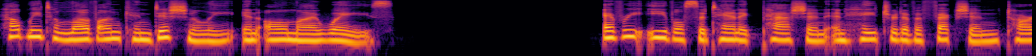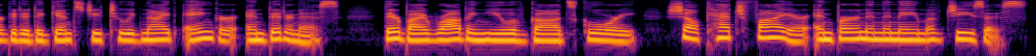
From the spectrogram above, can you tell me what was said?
help me to love unconditionally in all my ways. Every evil satanic passion and hatred of affection targeted against you to ignite anger and bitterness, thereby robbing you of God's glory, shall catch fire and burn in the name of Jesus.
